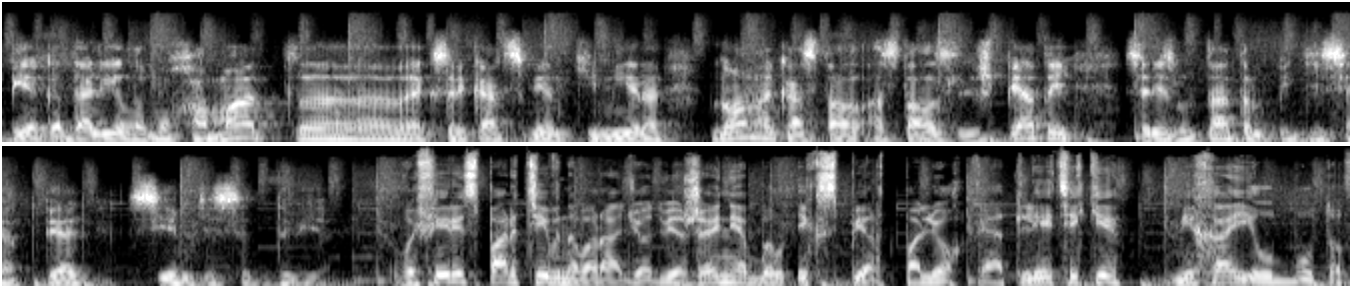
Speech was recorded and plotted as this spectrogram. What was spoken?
бега Далила Мухаммад, э, экс-рекордсменки мира. Но она осталась лишь пятой с результатом 55.72. В эфире спортивного радиодвижения был эксперт по легкой атлетике Михаил Бутов.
